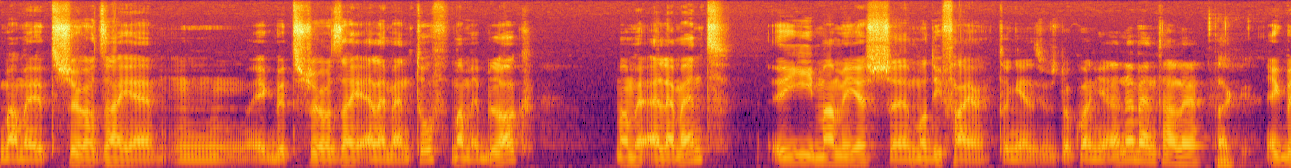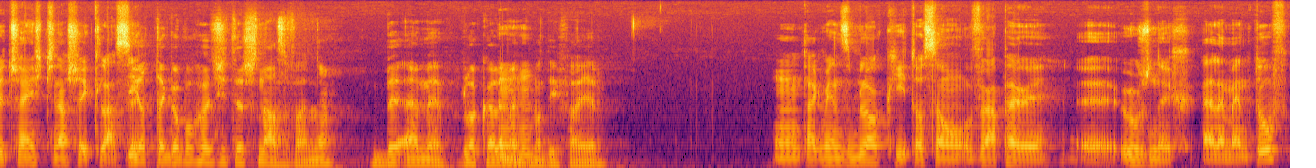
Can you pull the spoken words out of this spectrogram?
mamy trzy rodzaje, mm, jakby trzy rodzaje elementów. Mamy blok, mamy element i mamy jeszcze modifier. To nie jest już dokładnie element, ale Tak. jakby część naszej klasy. I od tego pochodzi też nazwa, nie? BMY, Block Element Modifier. Mm, Tak więc bloki to są wrapery y, różnych elementów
